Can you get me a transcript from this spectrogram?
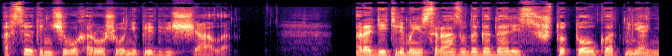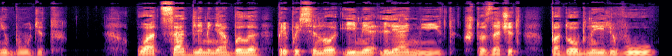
а все это ничего хорошего не предвещало. Родители мои сразу догадались, что толку от меня не будет. У отца для меня было припасено имя Леонид, что значит «подобный льву»,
